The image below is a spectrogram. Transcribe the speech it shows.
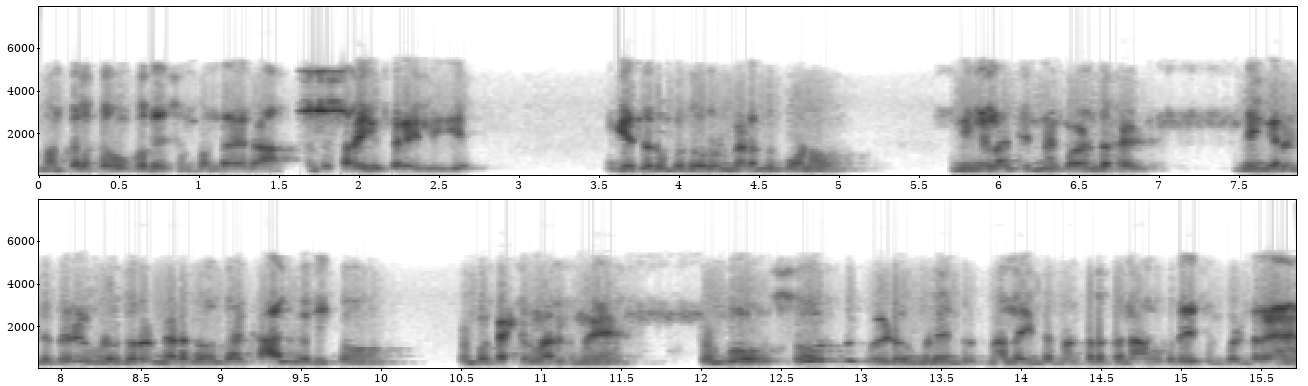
மந்திரத்தை உபதேசம் பண்றாராம் அந்த கரைவு கரையிலேயே. இங்கேருந்து ரொம்ப தூரம் நடந்து போனோம். நீங்கெல்லாம் சின்ன குழந்தைகள். நீங்க ரெண்டு பேரும் இவ்வளவு தூரம் நடந்து வந்தா கால் வலிக்கும் ரொம்ப கஷ்டமா இருக்குமே. ரொம்ப சோர்ந்து போயிடுவங்களேன்றதுனால இந்த மந்திரத்தை நான் உபதேசம் பண்றேன்.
